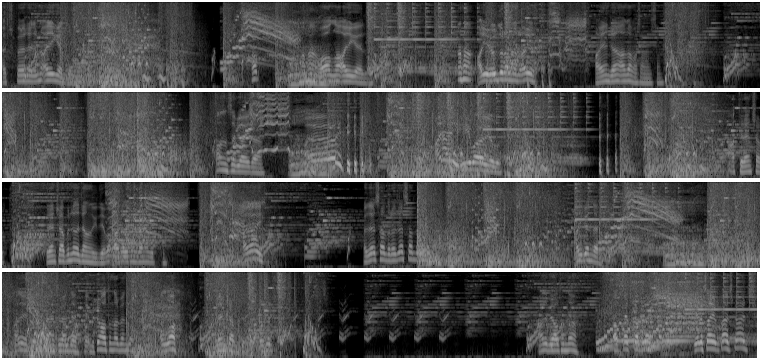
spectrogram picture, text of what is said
Evet, süper özelliğimle ayı gelecek. Hop. Aha vallahi ayı geldi. Aha ayı öldür onları ayı. Ayının canı az ama sanırsam. Alın size bir ayı daha. Ay ay ay. ay ay iyi bağırıyor bu. Aa tren çarptı. Tren çarpınca da canlı gidiyor. Bak arkadaşın canı gitti. Ay ay. Özel saldır, özel saldır. Ayı gönder. Hadi bir tanesi bende. He, Bütün altınlar bende. Allah. Tren çarptı. Dokuz. Hadi bir altın daha. Kaç kaç kaç. Geri sayayım kaç kaç.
